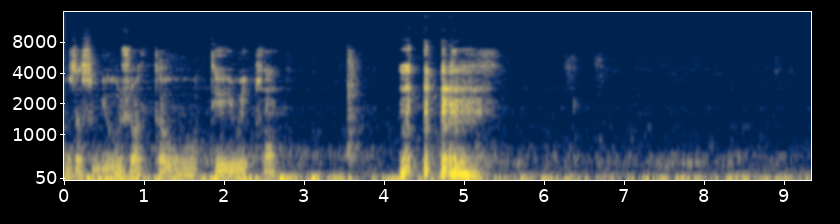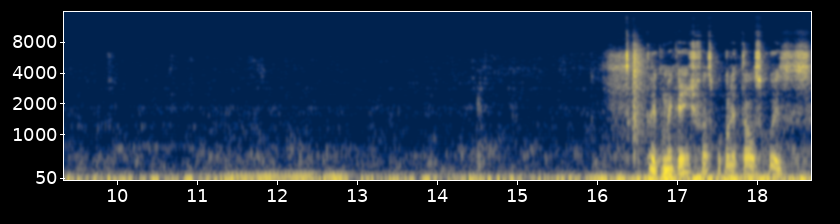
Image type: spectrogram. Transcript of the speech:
Usar subiu o J, o T e o Y Tá, como é que a gente faz para coletar as coisas?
